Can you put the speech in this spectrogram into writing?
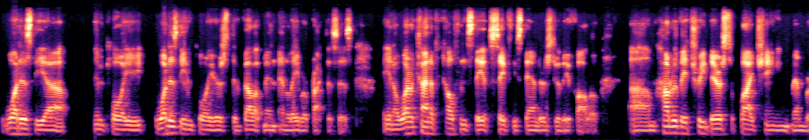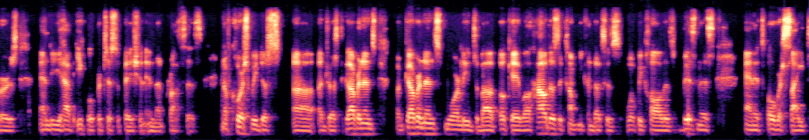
what is the uh, employee, what is the employer's development and labor practices? You know, what kind of health and state safety standards do they follow? Um, how do they treat their supply chain members? And do you have equal participation in that process? And of course, we just uh, address the governance, but governance more leads about, okay, well, how does the company conduct its what we call its business and its oversight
